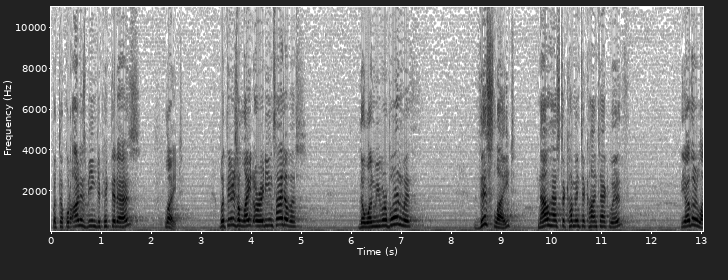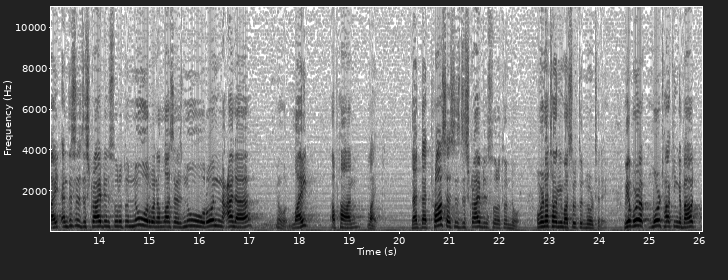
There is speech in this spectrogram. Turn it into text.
But the Quran is being depicted as light. But there's a light already inside of us. The one we were born with. This light now has to come into contact with the other light, and this is described in Surah An-Nur when Allah says, Nurun ala nur, light upon light. That, that process is described in Surah An-Nur. But we're not talking about Surah An-Nur today. We are, we're more talking about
